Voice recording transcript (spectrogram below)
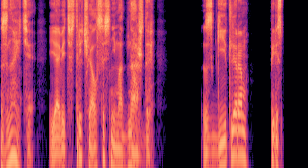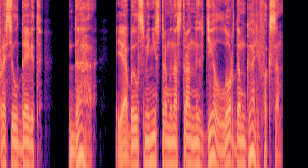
«Знаете, я ведь встречался с ним однажды». «С Гитлером?» — переспросил Дэвид. «Да, я был с министром иностранных дел лордом Галифаксом,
